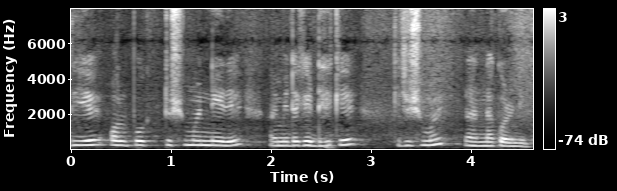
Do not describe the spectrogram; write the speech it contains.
দিয়ে অল্প একটু সময় নেড়ে আমি এটাকে ঢেকে কিছু সময় রান্না করে নিব।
